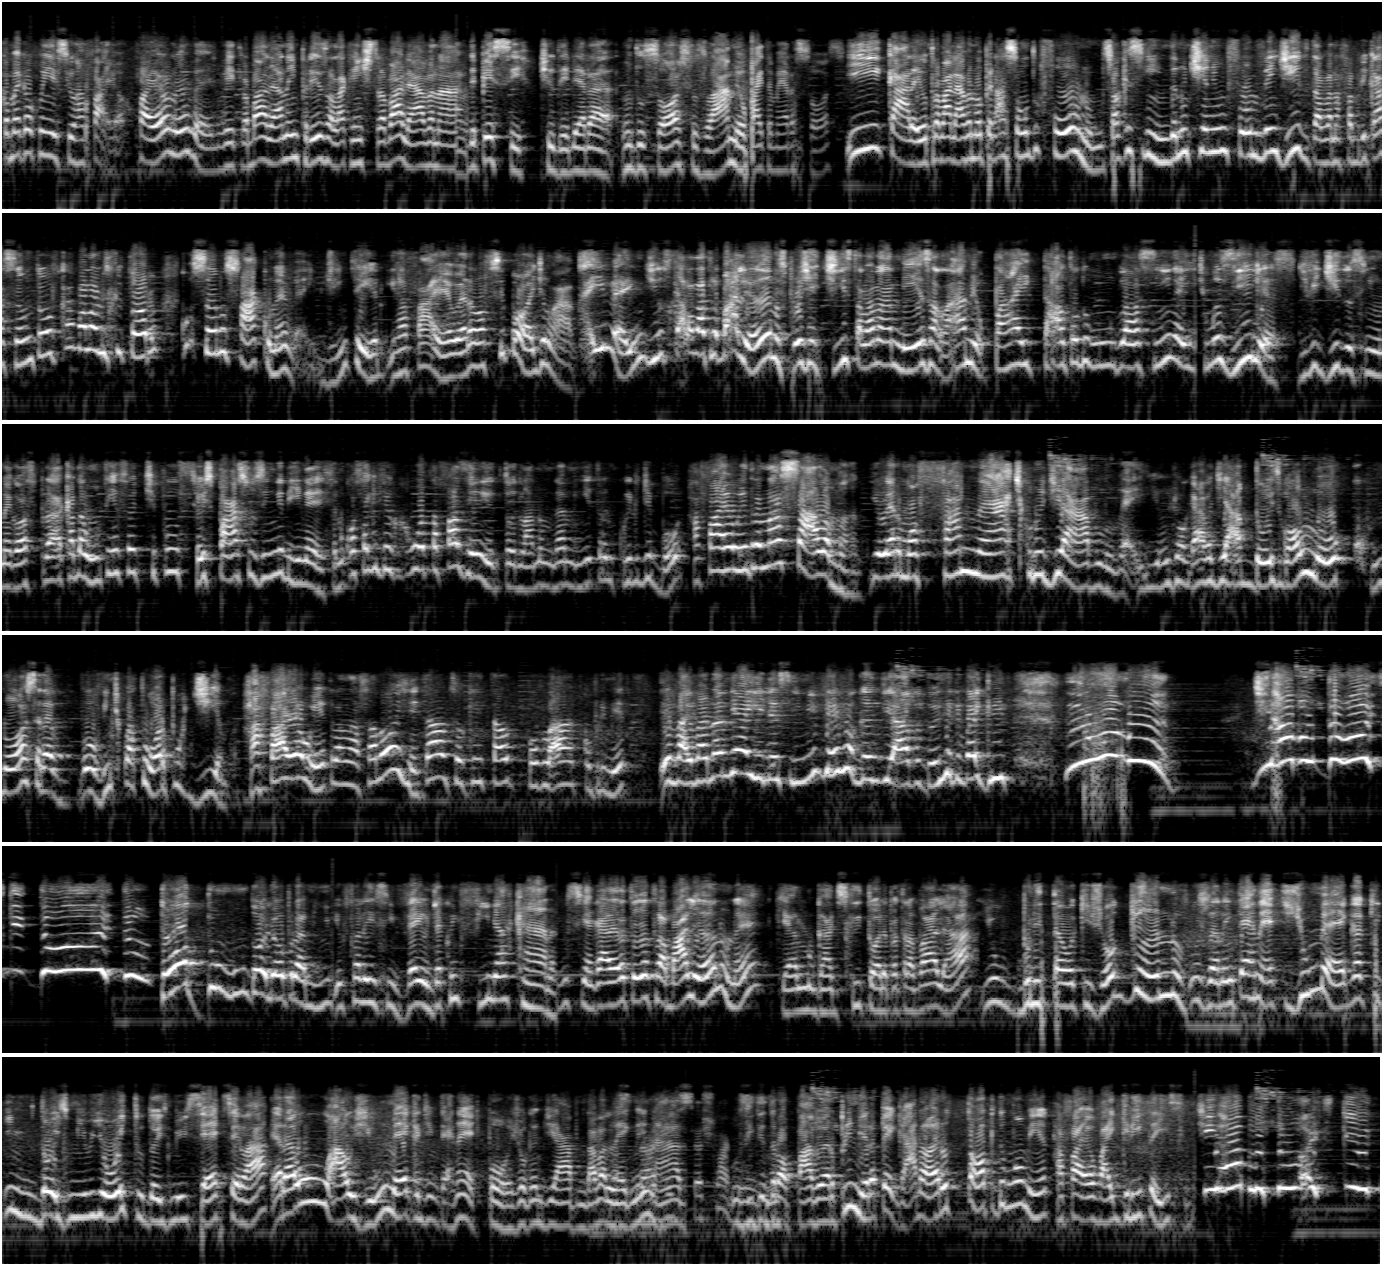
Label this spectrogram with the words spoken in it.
Como é que eu conheci o Rafael? Rafael, né, velho, veio trabalhar na empresa lá que a gente trabalhava na DPC. O tio dele era um dos sócios lá, meu pai também era sócio. E, cara, eu trabalhava na operação do forno. Só que assim, ainda não tinha nenhum forno vendido, tava na fabricação, então eu ficava lá no escritório coçando o saco, né, velho, o dia inteiro. E Rafael era office boy de lá. Aí, velho, um dia os caras lá trabalhando, os projetistas lá na mesa lá, meu pai e tal, todo mundo lá assim, né? E tinha umas ilhas dividido assim, um negócio pra cada um tem seu tipo, seu espaçozinho ali, né? Você não consegue ver o que o outro tá fazendo. Eu tô lá na minha, tranquilo, de boa. Rafael entra na sala, mano. E eu era mó fanático no Diablo, velho. E eu jogava Diablo 2 igual louco. Nossa, era pô, 24 horas por dia, mano. Rafael entra na sala, oi, gente, tal, não sei o que e tal. O povo lá, cumprimento. Ele vai, vai na minha ilha assim, me vê jogando Diablo 2, ele vai e grita: Não, mano! Diablo 2, que doido! Todo mundo olhou pra mim e eu falei assim, velho, onde é que eu enfio minha cara? Assim, a galera toda trabalhando, né? Que era lugar de escritório pra trabalhar. E o bonitão aqui jogando, usando a internet de 1 mega, que em 2008, 2007, sei lá, era o auge, 1 mega de internet. Porra, jogando Diablo, não dava lag nem nada. Os itens dropavam, eu era o primeiro a pegar, eu era o top do momento. Rafael vai e grita isso. Diablo 2, que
